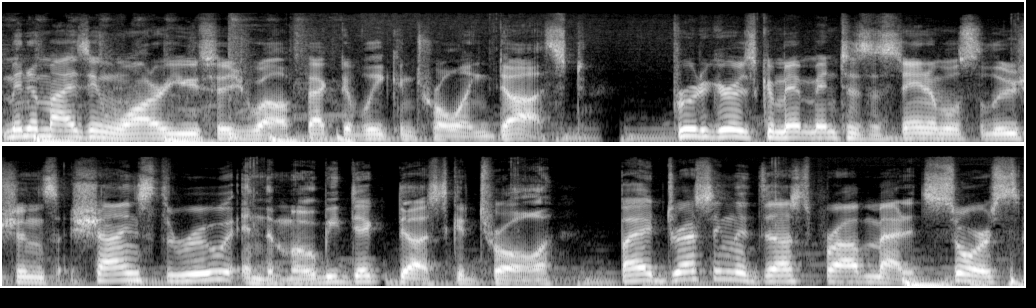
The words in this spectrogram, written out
minimizing water usage while effectively controlling dust. Frutiger's commitment to sustainable solutions shines through in the Moby Dick Dust Control, by addressing the dust problem at its source,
